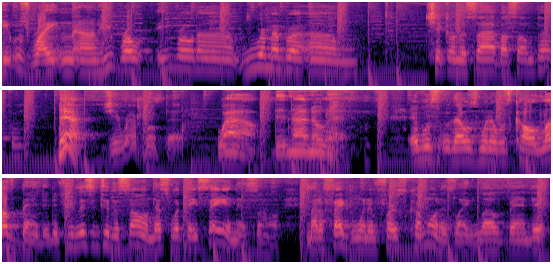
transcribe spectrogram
he was writing. Um, he wrote. He wrote. Um, you remember um, "Chick on the Side" by Salt and Pepper? Yeah. G Rap wrote that. Wow. Did not know that. It was that was when it was called Love Bandit. If you listen to the song, that's what they say in this song. Matter of fact, when it first come on, it's like Love Bandit,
